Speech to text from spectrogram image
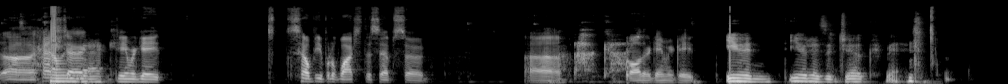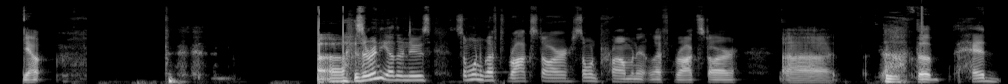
Uh, hashtag back. Gamergate. Tell people to watch this episode. Uh, Oh, God. while they're Gamergate. Even even as a joke, man. Yep. Uh, Is there any other news? Someone left Rockstar. Someone prominent left Rockstar. Uh, uh, the head,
